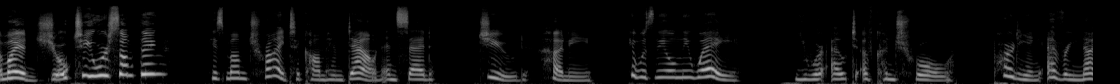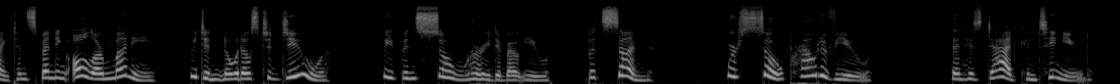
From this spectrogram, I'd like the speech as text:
Am I a joke to you or something? His mom tried to calm him down and said, Jude, honey, it was the only way. You were out of control, partying every night and spending all our money. We didn't know what else to do. We've been so worried about you. But, son, we're so proud of you. Then his dad continued,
